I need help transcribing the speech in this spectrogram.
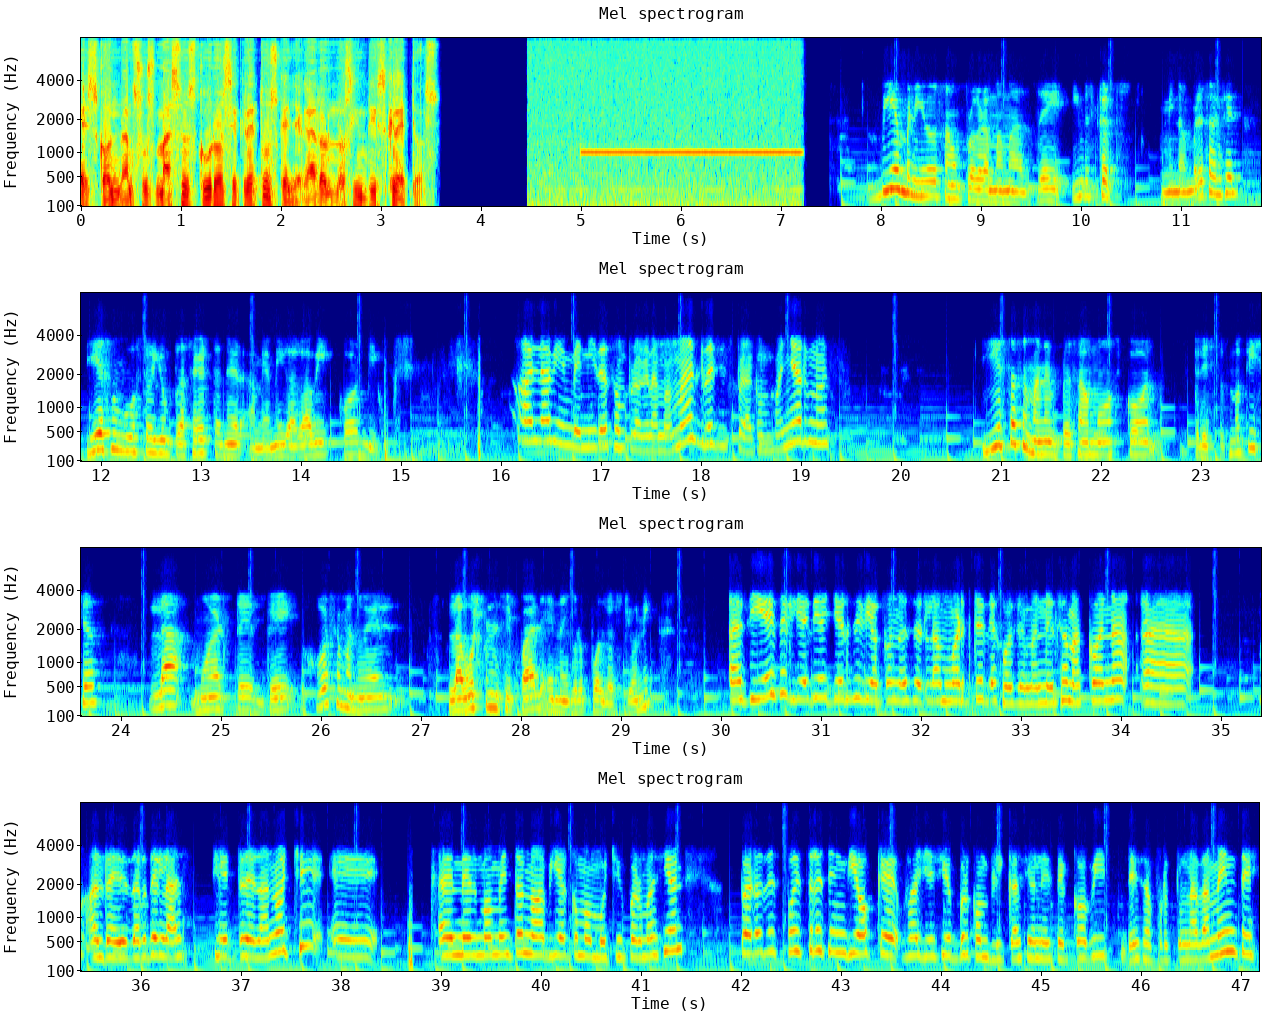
Escondan sus más oscuros secretos que llegaron los indiscretos. Bienvenidos a un programa más de Indiscretos. Mi nombre es Ángel y es un gusto y un placer tener a mi amiga Gaby conmigo. Hola, bienvenidos a un programa más, gracias por acompañarnos. Y esta semana empezamos con tristes noticias. La muerte de José Manuel, la voz principal en el grupo Los Yonix. Así es, el día de ayer se dio a conocer la muerte de José Manuel Zamacona a alrededor de las 7 de la noche. Eh, en el momento no había como mucha información, pero después trascendió que falleció por complicaciones de COVID, desafortunadamente.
